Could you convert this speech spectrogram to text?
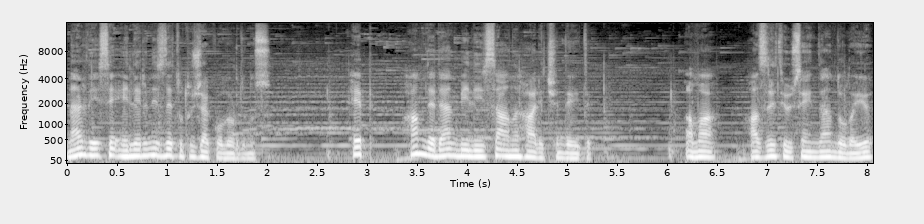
neredeyse ellerinizle tutacak olurdunuz. Hep hamd eden bir lisanı hal içindeydi. Ama Hazreti Hüseyin'den dolayı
